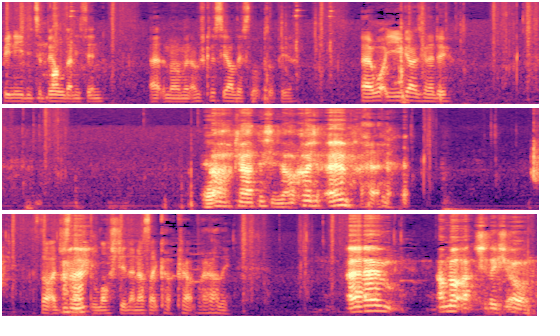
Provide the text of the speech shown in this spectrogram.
be needing to build anything at the moment. I'm just gonna see how this looks up here. Uh, what are you guys gonna do? Oh god, this is awkward. Um, I thought I just like lost you. Then I was like, oh crap, where are they? um, I'm not actually sure.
